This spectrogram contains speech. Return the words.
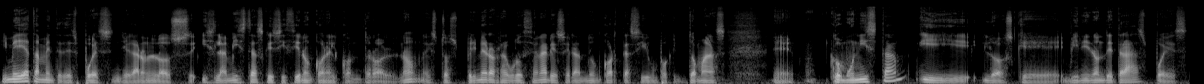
inmediatamente después llegaron los islamistas que se hicieron con el control. ¿no? Estos primeros revolucionarios eran de un corte así un poquito más eh, comunista y los que vinieron detrás pues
